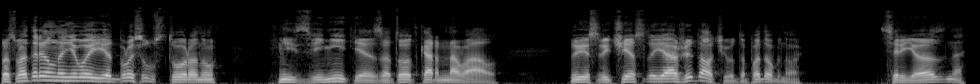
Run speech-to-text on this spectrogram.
Посмотрел на него и отбросил в сторону. «Извините за тот карнавал. Но, если честно, я ожидал чего-то подобного». «Серьезно?»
